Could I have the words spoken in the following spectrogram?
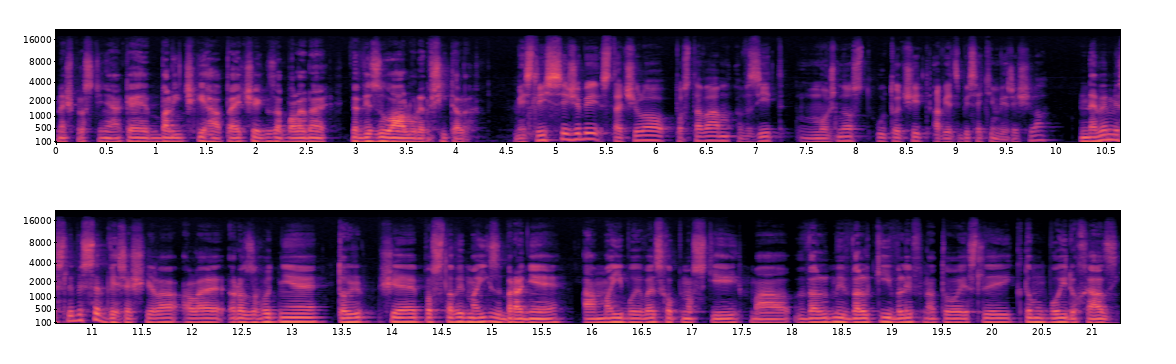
než prostě nějaké balíčky HPček zabalené ve vizuálu nepřítele. Myslíš si, že by stačilo postavám vzít možnost útočit a věc by se tím vyřešila? Nevím, jestli by se vyřešila, ale rozhodně to, že postavy mají zbraně a mají bojové schopnosti, má velmi velký vliv na to, jestli k tomu boji dochází.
